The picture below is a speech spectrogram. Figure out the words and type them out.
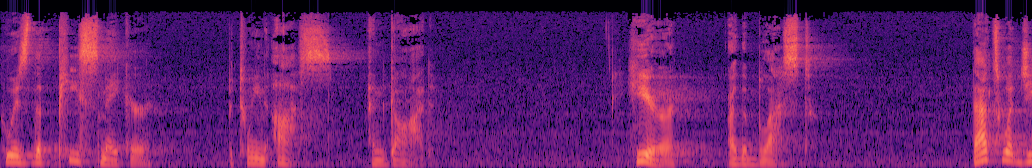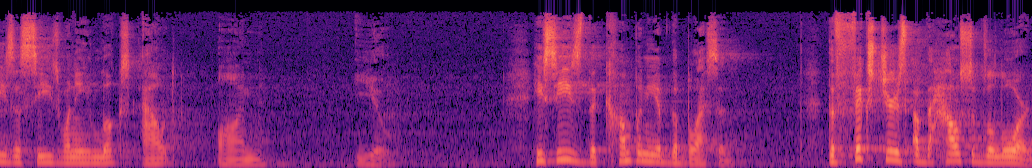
who is the peacemaker between us and God. Here are the blessed. That's what Jesus sees when he looks out on you. He sees the company of the blessed the fixtures of the house of the Lord.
